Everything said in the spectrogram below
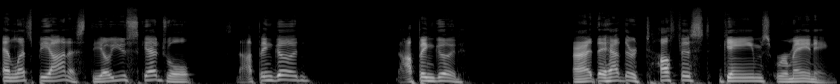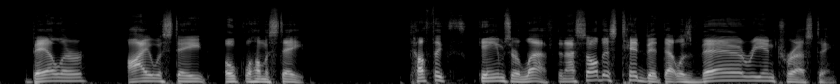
And let's be honest, the OU schedule has not been good. Not been good. All right, they have their toughest games remaining Baylor, Iowa State, Oklahoma State. Toughest games are left. And I saw this tidbit that was very interesting.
